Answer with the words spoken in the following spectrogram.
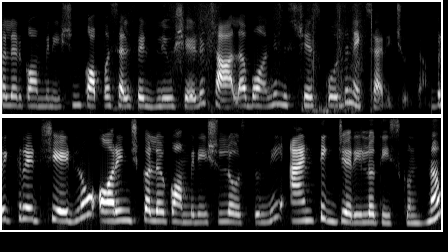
colour combination copper sulphate blue shade చాలా బాగుంది. మిస్ చేసుకోవద్దు. నెక్స్ట్ శారీ చూద్దాం. బ్రిక్ రెడ్ షేడ్లో ఆరెంజ్ కలర్ కాంబినేషన్లో వస్తుంది. యాంటిక్ జెరీలో తీసుకుంటున్నాం.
